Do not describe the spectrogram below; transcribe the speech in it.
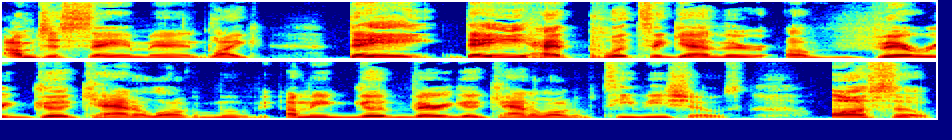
I'm just saying, man, like they they had put together a very good catalog of movie. I mean, good, very good catalog of TV shows. Also,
